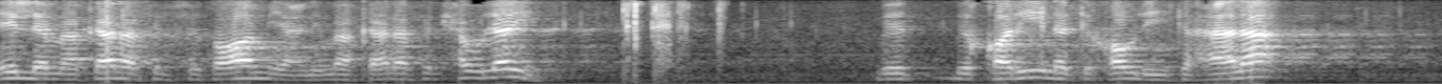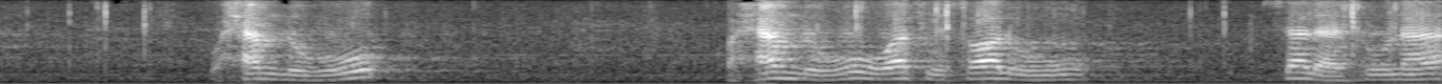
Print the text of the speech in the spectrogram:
إلا ما كان في الفطام يعني ما كان في الحولين. بقرينة قوله تعالى وحمله وحمله وفصاله ثلاثون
